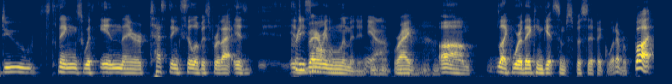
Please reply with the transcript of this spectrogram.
do things within their testing syllabus for that is Pretty is very small. limited. Yeah. Right. Mhm. Um, like where they can get some specific whatever, but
